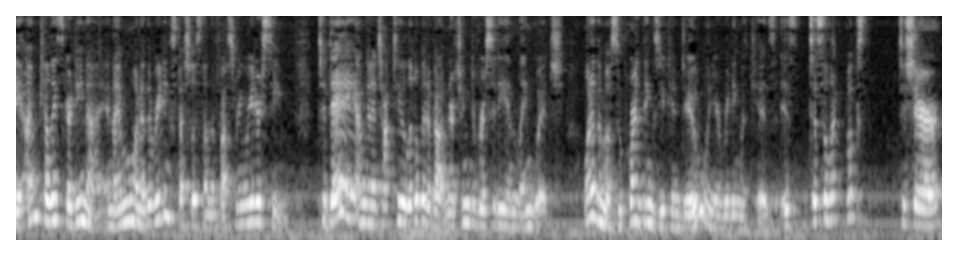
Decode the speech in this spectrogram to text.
Hi, I'm Kelly Scardina, and I'm one of the reading specialists on the Fostering Readers team. Today, I'm going to talk to you a little bit about nurturing diversity in language. One of the most important things you can do when you're reading with kids is to select books to share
